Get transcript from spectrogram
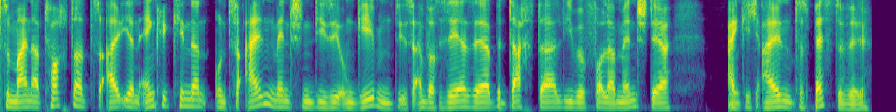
zu meiner Tochter, zu all ihren Enkelkindern und zu allen Menschen, die sie umgeben. Sie ist einfach sehr, sehr bedachter, liebevoller Mensch, der eigentlich allen das Beste will.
